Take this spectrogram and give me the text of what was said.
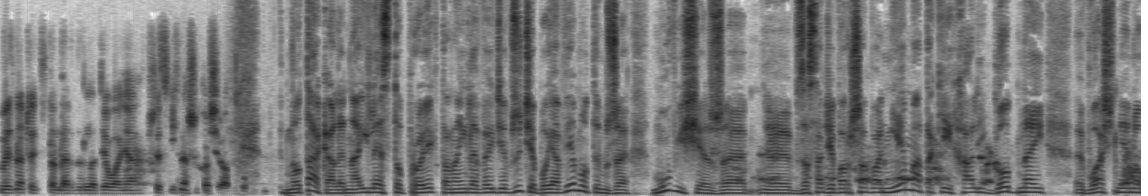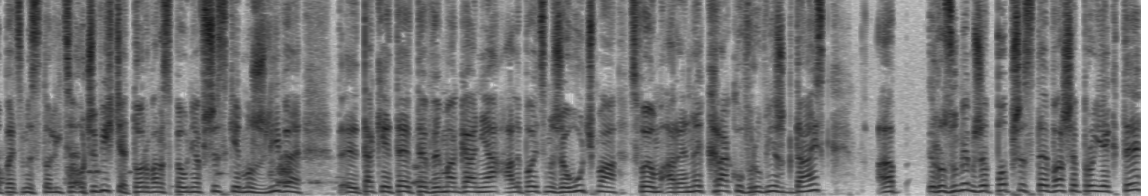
wyznaczyć standardy dla działania wszystkich naszych ośrodków. No tak, ale na ile jest to projekt, a na ile wejdzie w życie? Bo ja wiem o tym, że mówi się, że e, w zasadzie Warszawa nie ma takiej hali godnej e, właśnie, no powiedzmy, stolicy. Oczywiście Torwar spełnia wszystkie możliwe e, takie te, te wymagania, ale powiedzmy, że Łódź ma swoją arenę, Kraków również, Gdańsk, a, rozumiem, że poprzez te wasze projekty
